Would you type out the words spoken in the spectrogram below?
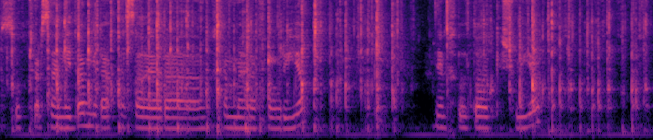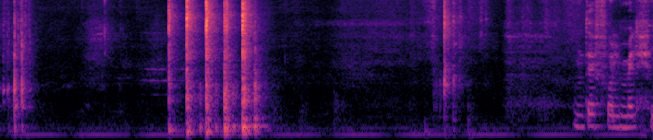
سكر سنيدة وملعقه صغيرة خمارة فورية. غادي نخلطو هكا شوية. نضيفو الملح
